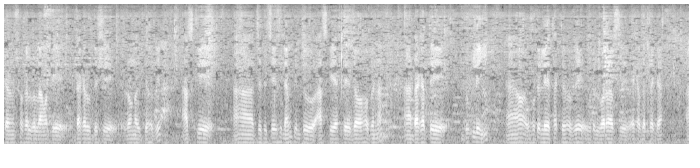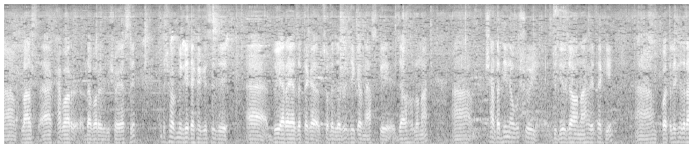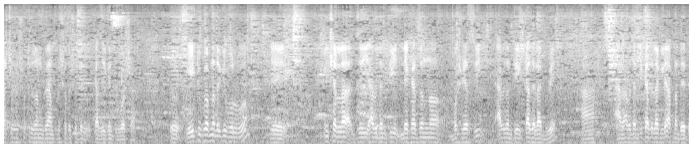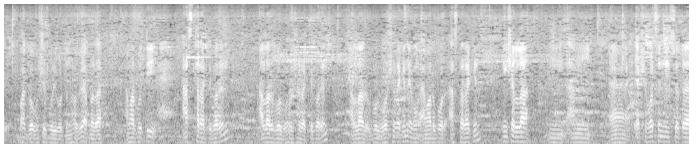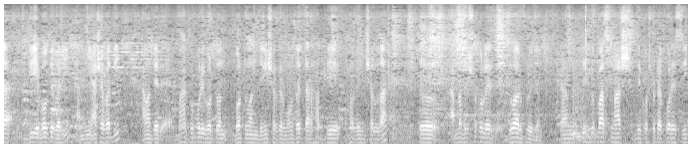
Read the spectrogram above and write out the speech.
কারণ সকালবেলা আমাকে ঢাকার উদ্দেশ্যে রওনা দিতে হবে। আজকে যেতে চেয়েছিলাম, কিন্তু আজকে আসলে যাওয়া হবে না। ঢাকাতে ঢুকলেই হোটেলে থাকতে হবে। হোটেল ভাড়া আছে এক হাজার টাকা। প্লাস খাবার দাবারের বিষয় আছে। কিন্তু সব মিলিয়ে দেখা গেছে যে দুই আড়াই হাজার টাকা চলে যাবে। যে কারণে আজকে যাওয়া হলো না। সারাটা দিন অবশ্যই যদিও যাওয়া না হয়ে থাকে পঁয়তাল্লিশ হাজার আটশোশো সত্তর জন গ্রাম পুলিশ সদস্যদের কাজে কিন্তু বসা। তো এইটুকু আপনাদেরকে বলব যে ইনশাল্লাহ যেই আবেদনটি লেখার জন্য বসে আছি, আবেদনটি কাজে লাগবে। আর আবেদনটি কাজে লাগলে আপনাদের ভাগ্য অবশ্যই পরিবর্তন হবে। আপনারা আমার প্রতি আস্থা রাখতে পারেন, আল্লাহর উপর ভরসা রাখতে পারেন, আল্লাহর উপর ভরসা রাখেন এবং আমার উপর আস্থা রাখেন। ইনশাল্লাহ আমি একশো পার্সেন্ট নিশ্চয়তা দিয়ে বলতে পারি, আমি আশাবাদী। আমাদের ভাগ্য পরিবর্তন, বর্তমান যিনি সরকার মহোদয়, তার হাত দিয়ে হবে ইনশাল্লাহ। তো আপনাদের সকলের দোয়ার প্রয়োজন। কারণ দীর্ঘ পাঁচ মাস যে কষ্টটা করেছি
